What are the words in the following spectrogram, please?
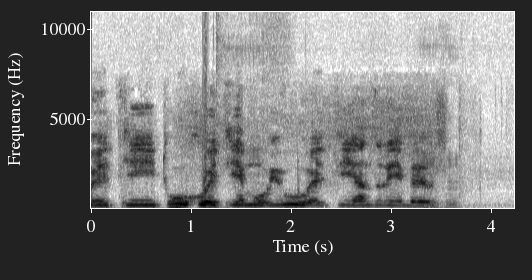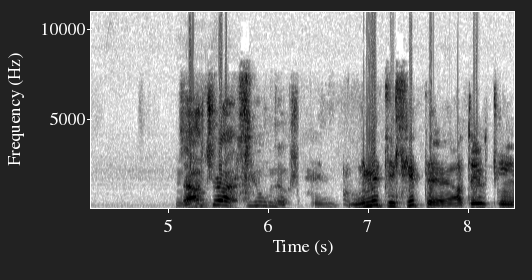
байдгийг, түүх байдгийг юм уу, юу байдгийг янз бүрийн юм байвал. За очроо юу гэнэ. Нэмээд хэлэхэд э, одоо юу гэдгийг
